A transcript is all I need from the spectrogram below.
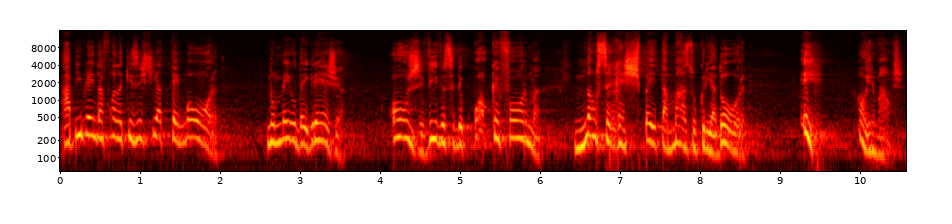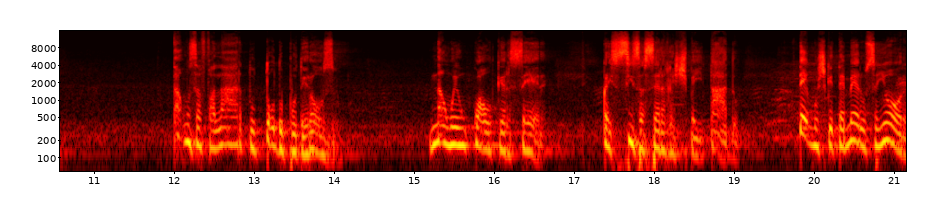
A Bíblia ainda fala que existia temor no meio da igreja. Hoje vive-se de qualquer forma. Não se respeita mais o Criador. E, oh irmãos, estamos a falar do Todo-Poderoso. Não é um qualquer ser precisa ser respeitado. Temos que temer o Senhor.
